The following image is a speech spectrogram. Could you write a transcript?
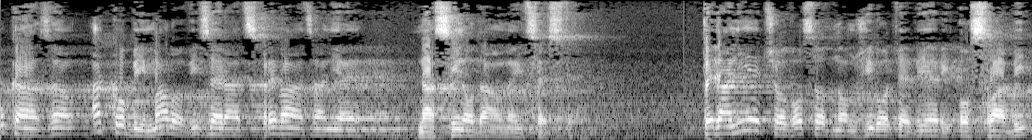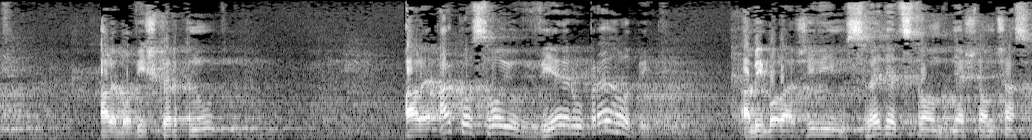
ukázal, ako by malo vyzerať sprevádzanie na synodálnej ceste. Teda niečo v osobnom živote viery oslabiť, alebo vyškrtnúť, ale ako svoju vieru prehlbiť, aby bola živým svedectvom v dnešnom čase.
